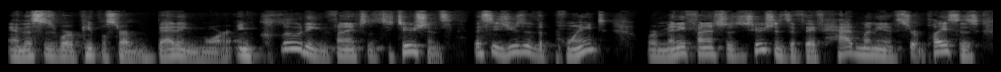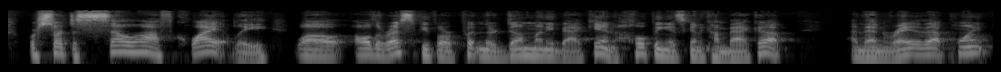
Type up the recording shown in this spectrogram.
And this is where people start betting more, including financial institutions. This is usually the point where many financial institutions, if they've had money in certain places, will start to sell off quietly while all the rest of people are putting their dumb money back in, hoping it's going to come back up. And then right at that point,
